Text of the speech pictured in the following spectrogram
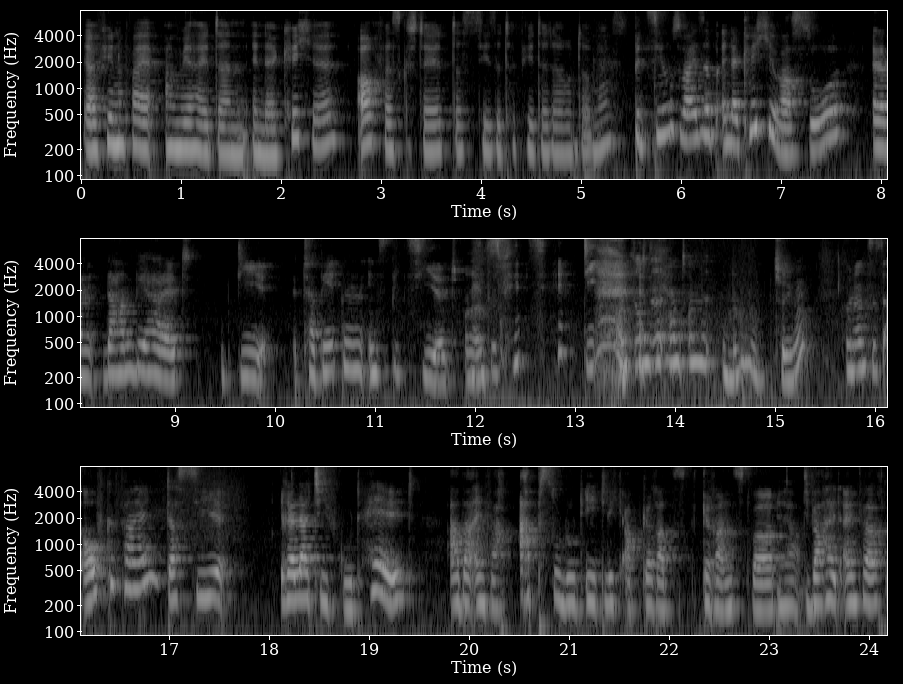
Ja, auf jeden Fall haben wir halt dann in der Küche auch festgestellt, dass diese Tapete darunter muss. Beziehungsweise in der Küche war es so, ähm, da haben wir halt die Tapeten inspiziert und uns ist, die, und, und, und, und, und uns ist aufgefallen, dass sie relativ gut hält, aber einfach absolut eklig abgeranzt geranzt war. Ja. Die war halt einfach,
